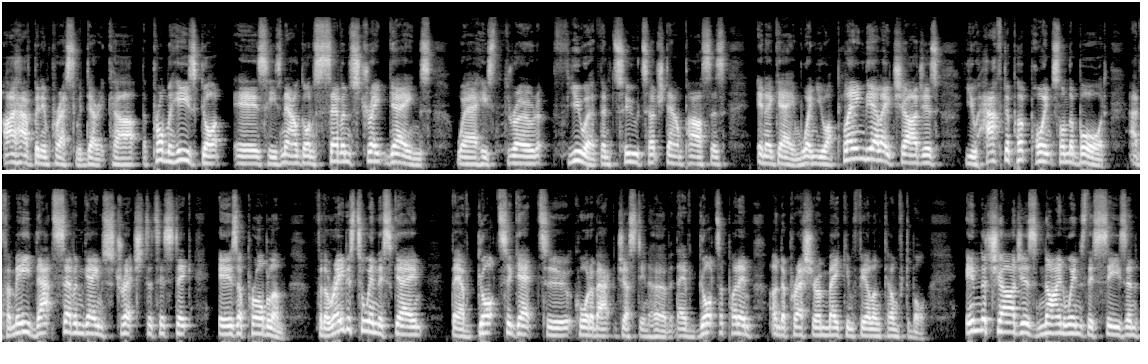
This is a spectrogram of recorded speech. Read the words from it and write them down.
I have been impressed with Derek Carr. The problem he's got is he's now gone seven straight games where he's thrown fewer than two touchdown passes in a game. When you are playing the LA Chargers, you have to put points on the board. And for me, that seven game stretch statistic is a problem. For the Raiders to win this game, they have got to get to quarterback Justin Herbert. They've got to put him under pressure and make him feel uncomfortable. In the Chargers' nine wins this season,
